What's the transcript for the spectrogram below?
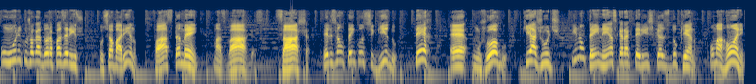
o um único jogador a fazer isso. O Sabarino faz também. Mas Vargas, Sacha, eles não têm conseguido ter é, um jogo que ajude. E não tem nem as características do Keno. O Marrone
